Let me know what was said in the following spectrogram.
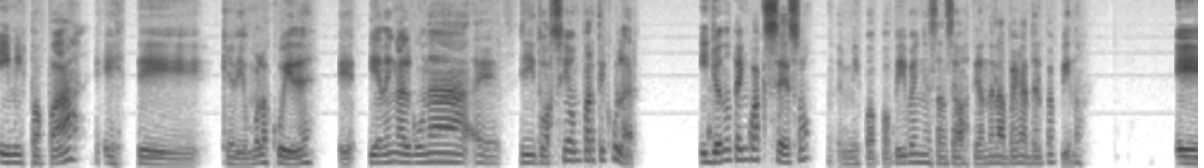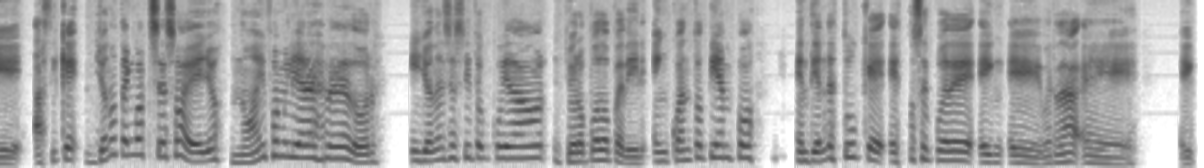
y mis papás, este, que Dios me los cuide, eh, tienen alguna eh, situación particular y yo no tengo acceso, mis papás viven en San Sebastián de las Vegas del Pepino, eh, así que yo no tengo acceso a ellos, no hay familiares alrededor, y yo necesito un cuidador, yo lo puedo pedir. ¿En cuánto tiempo entiendes tú que esto se puede, en, eh, verdad, eh, eh,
